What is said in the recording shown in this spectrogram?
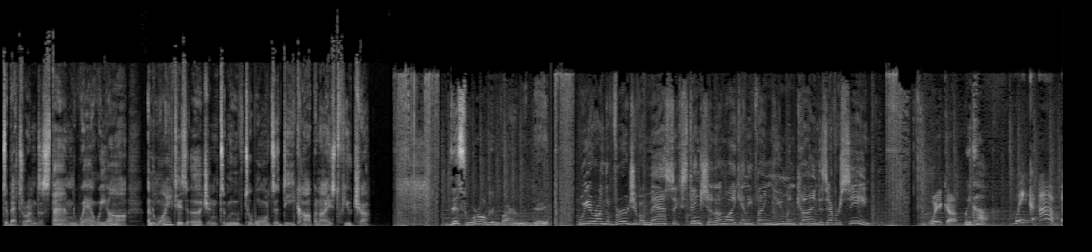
to better understand where we are and why it is urgent to move towards a decarbonised future. This World Environment Day, we are on the verge of a mass extinction unlike anything humankind has ever seen. Wake up. Wake up. Wake up.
